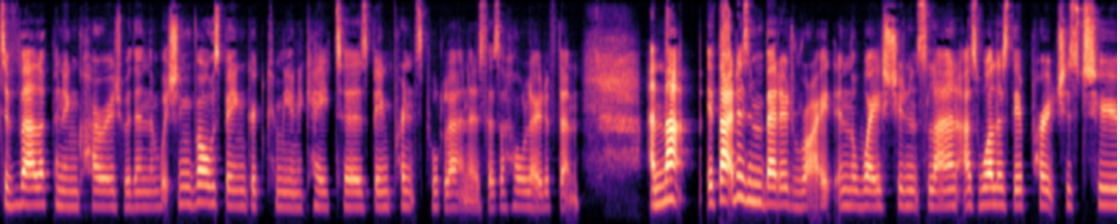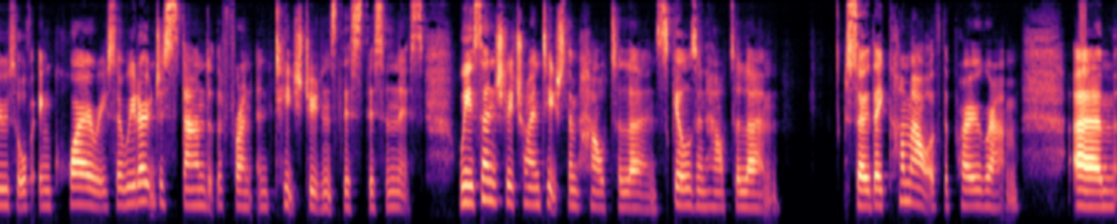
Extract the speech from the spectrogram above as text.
develop and encourage within them, which involves being good communicators, being principled learners. There's a whole load of them. And that if that is embedded right in the way students learn, as well as the approaches to sort of inquiry. So we don't just stand at the front and teach students this, this, and this. We essentially try and teach them how to learn, skills in how to learn. So they come out of the program um,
